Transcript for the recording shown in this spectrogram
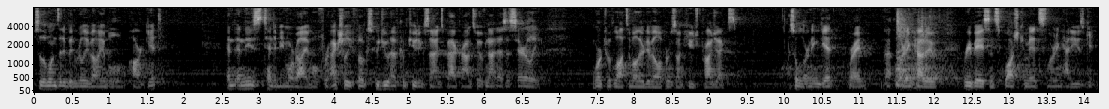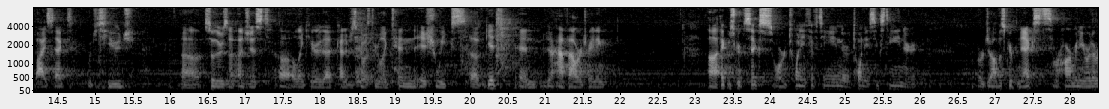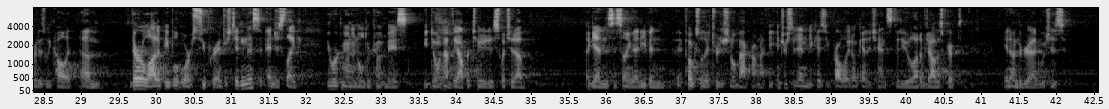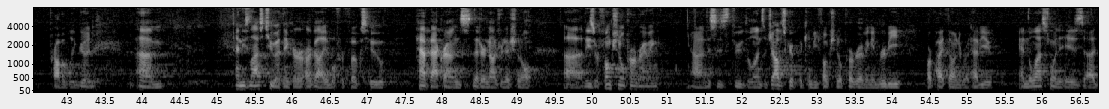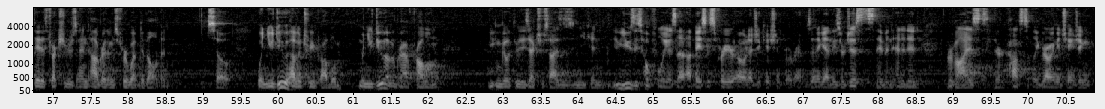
so the ones that have been really valuable are Git, and, and these tend to be more valuable for actually folks who do have computing science backgrounds who have not necessarily worked with lots of other developers on huge projects. So learning Git, right? Learning how to rebase and squash commits, learning how to use git bisect, which is huge. Uh, so there's a, a gist, uh, a link here that kind of just goes through like 10-ish weeks of Git and a half hour training. Uh, ECMAScript 6 or 2015 or 2016 or, or JavaScript Next or Harmony or whatever it is we call it. Um, there are a lot of people who are super interested in this and just like you're working on an older code base, you don't have the opportunity to switch it up. Again, this is something that even folks with a traditional background might be interested in because you probably don't get a chance to do a lot of JavaScript in undergrad, which is probably good. Um, And these last two, I think, are, are valuable for folks who have backgrounds that are non-traditional. Uh, these are functional programming. Uh, this is through the lens of JavaScript, but can be functional programming in Ruby or Python or what have you. And the last one is uh, data structures and algorithms for web development. So when you do have a tree problem, when you do have a graph problem, you can go through these exercises and you can use these hopefully as a, a basis for your own education programs. And again, these are gists, they've been edited, revised, they're constantly growing and changing.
